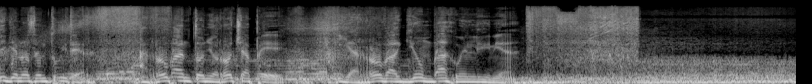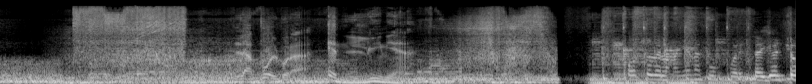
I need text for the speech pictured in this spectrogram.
Síguenos en Twitter, arroba Antonio Rocha P y arroba guion bajo en línea. La pólvora en línea. 8 de la mañana con 48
